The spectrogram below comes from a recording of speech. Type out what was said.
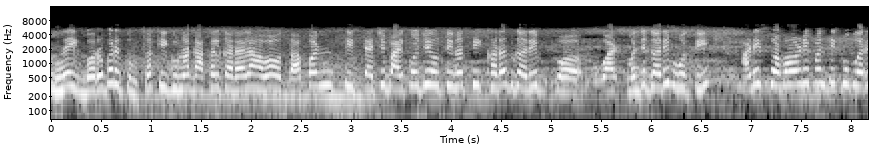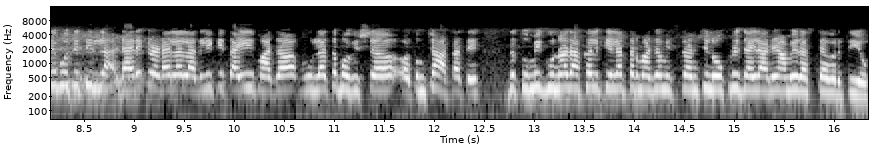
नाही बरोबर आहे तुमचं की गुन्हा दाखल करायला हवा होता पण ती त्याची बायको जी होती ना ती खरंच गरीब वाट म्हणजे गरीब होती आणि स्वभावाने पण ती खूप गरीब होती. ती डायरेक्ट रडायला लागली की ताई माझ्या मुलाचं भविष्य तुमच्या हातात आहे. जर तुम्ही गुन्हा दाखल केला तर माझ्या मिस्टरांची नोकरी जाईल आणि आम्ही रस्त्यावरती येऊ.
